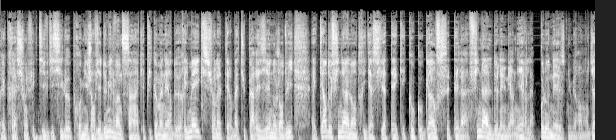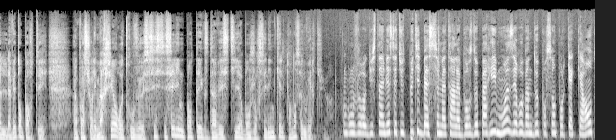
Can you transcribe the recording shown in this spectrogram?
Euh, création effective d'ici le 1er janvier 2025. Et puis comme un air de remake sur la terre battue parisienne, aujourd'hui, euh, quart de finale entre Iga Swiatek et Coco Gauff. C'était la finale de l'année dernière. La polonaise numéro 1 mondiale l'avait emporté. Un point sur les marchés. On retrouve Céline Pantex d'Investir. Bonjour Céline. Quelle tendance à l'ouverture? Bonjour Augustin. Eh bien, c'est une petite baisse ce matin à la Bourse de Paris, moins 0,22% pour le CAC 40.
